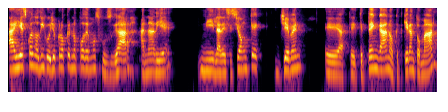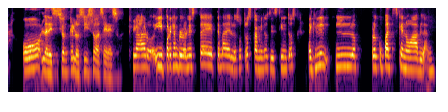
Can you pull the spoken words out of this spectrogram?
ahí es cuando digo, yo creo que no podemos juzgar a nadie ni la decisión que lleven, eh, que, que tengan o que quieran tomar o la decisión que los hizo hacer eso. Claro, y por ejemplo, en este tema de los otros caminos distintos, aquí lo preocupante es que no hablan.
